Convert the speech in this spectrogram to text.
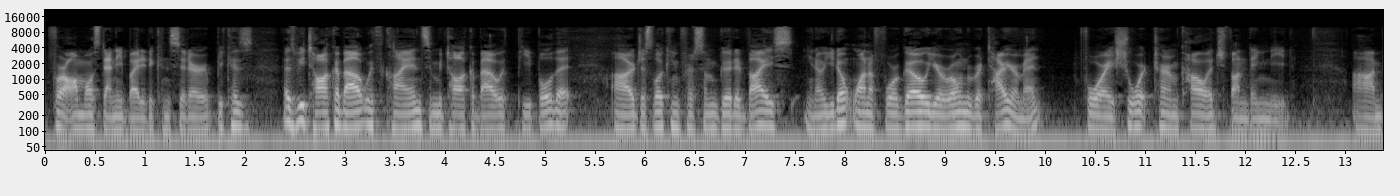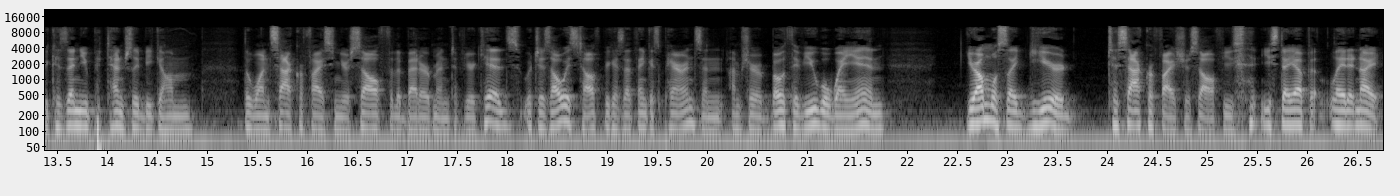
for almost anybody to consider. Because as we talk about with clients and we talk about with people that are just looking for some good advice, you know, you don't want to forego your own retirement for a short-term college funding need, um, because then you potentially become the one sacrificing yourself for the betterment of your kids, which is always tough because I think as parents, and I'm sure both of you will weigh in, you're almost like geared to sacrifice yourself. You you stay up at, late at night.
